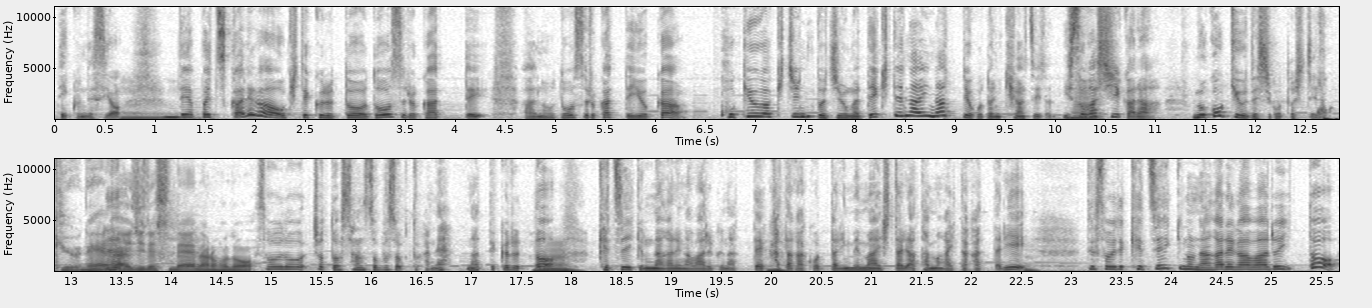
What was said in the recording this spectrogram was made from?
ていくんですよ。うんでやっぱり疲れが起きてくるとどうするかってあのどうするかっていうか呼吸がきちんと自分ができてないなっていうことに気がついた。忙しいから、無呼吸で仕事してる。呼吸ねね大事ですね。なるほど。そうちょっと酸素不足とかねなってくると、うん。血液の流れが悪くなって肩が凝ったりめまいしたり頭が痛かったり、うんでそれで血液の流れが悪いと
